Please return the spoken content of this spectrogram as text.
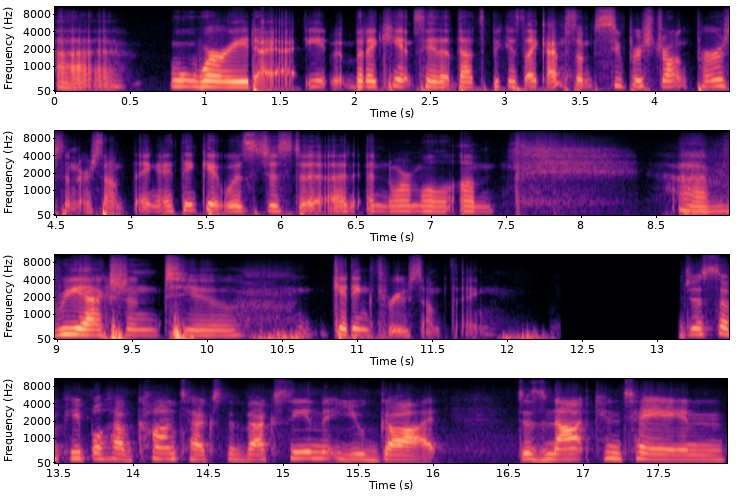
uh, worried. I, but i can't say that that's because like i'm some super strong person or something. I think it was just a, a normal um, uh, reaction to getting through something. Just so people have context the vaccine that you got does not contain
